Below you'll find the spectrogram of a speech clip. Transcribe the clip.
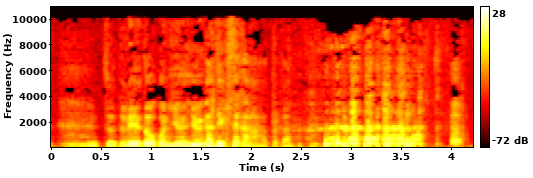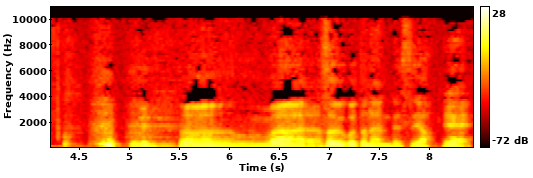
ちょっと冷凍庫に余裕ができたから、とか。うん、まあ、そういうことなんですよ。え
